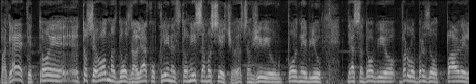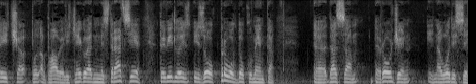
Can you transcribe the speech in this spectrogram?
Pa gledajte, to, je, to se odmah doznali, jako klinac to nisam osjećao. Ja sam živio u podneblju, ja sam dobio vrlo brzo od Pavelića, Pavelić, njegove administracije, to je vidjelo iz, iz ovog prvog dokumenta, e, da sam rođen i navodi se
